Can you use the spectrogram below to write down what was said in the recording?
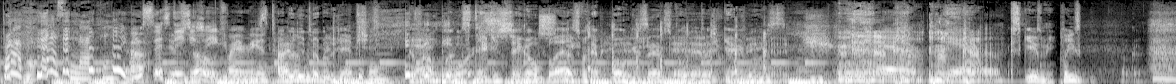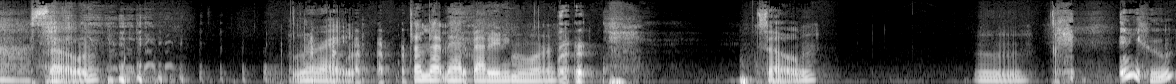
brother. That's nothing. you said If stick your so, shake you may be first. entitled to Bibbidi-bibbidi. redemption Because I'm putting divorce. Steak 'n Shake on blast for them bogus ass Yeah, food it's they gave us. Yeah, yeah. Excuse me. Please. So, all right. I'm not mad about it anymore. So, hmm. anywho,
